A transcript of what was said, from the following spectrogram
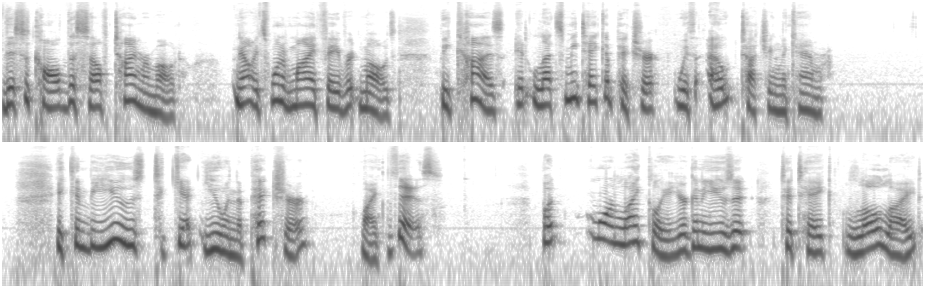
this is called the self-timer mode. Now, it's one of my favorite modes because it lets me take a picture without touching the camera. It can be used to get you in the picture, like this, but more likely you're going to use it to take low light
